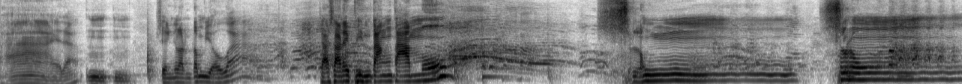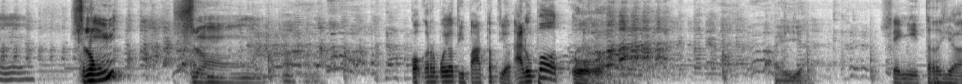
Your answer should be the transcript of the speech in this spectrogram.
Ha, ya. Heeh. Sing nylentem ya wah. Dasare bintang tamu. Slung. Slung. Slung. Slung. Kok kerepaya dipatet ya? Ah luput. Oh. Ah, Iya. Sing ngiter ya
